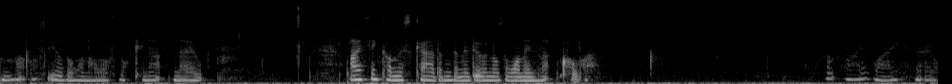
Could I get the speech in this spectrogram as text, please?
And what was the other one I was looking at? No. I think on this card I'm going to do another one in that colour. Is that the right way? No.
